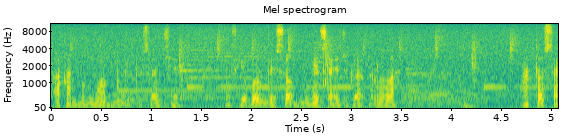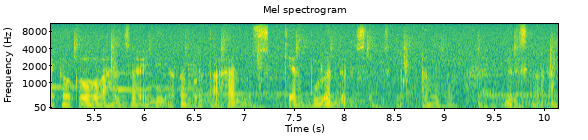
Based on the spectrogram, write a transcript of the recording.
akan menguap begitu saja. Meskipun besok mungkin saya juga akan lelah atau cycle kelelahan saya ini akan bertahan sekian bulan dari uh, dari sekarang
